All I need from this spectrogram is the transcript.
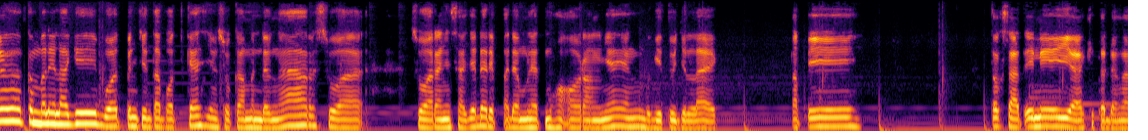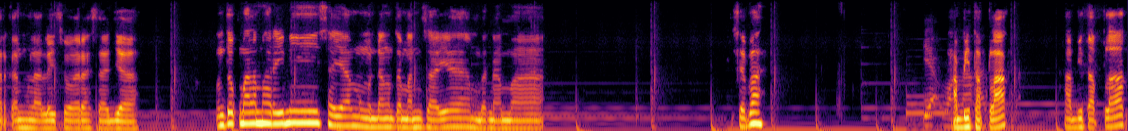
Eh, kembali lagi buat pencinta podcast yang suka mendengar sua- suaranya saja daripada melihat muka orangnya yang begitu jelek. Tapi untuk saat ini ya kita dengarkan melalui suara saja. Untuk malam hari ini saya mengundang teman saya yang bernama siapa? Ya, Habi Taplak. Habi Taplak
